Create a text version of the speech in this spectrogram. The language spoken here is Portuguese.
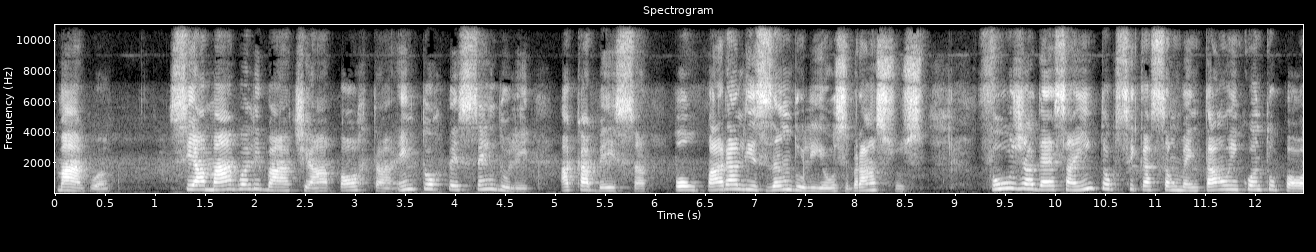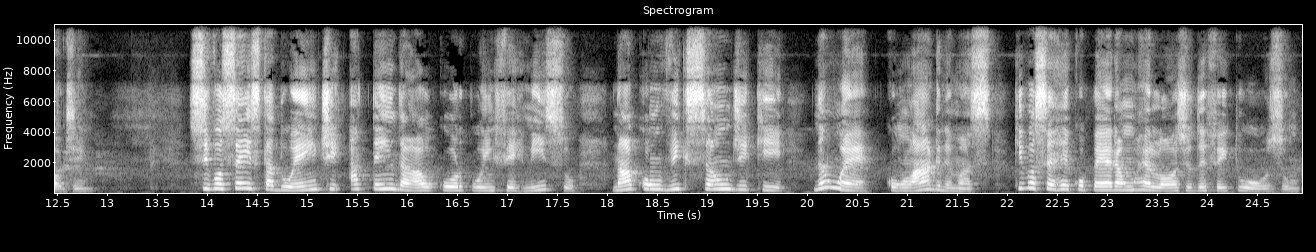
Mágoa. Se a mágoa lhe bate à porta, entorpecendo-lhe a cabeça ou paralisando-lhe os braços, fuja dessa intoxicação mental enquanto pode. Se você está doente, atenda ao corpo enfermiço na convicção de que não é com lágrimas que você recupera um relógio defeituoso.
